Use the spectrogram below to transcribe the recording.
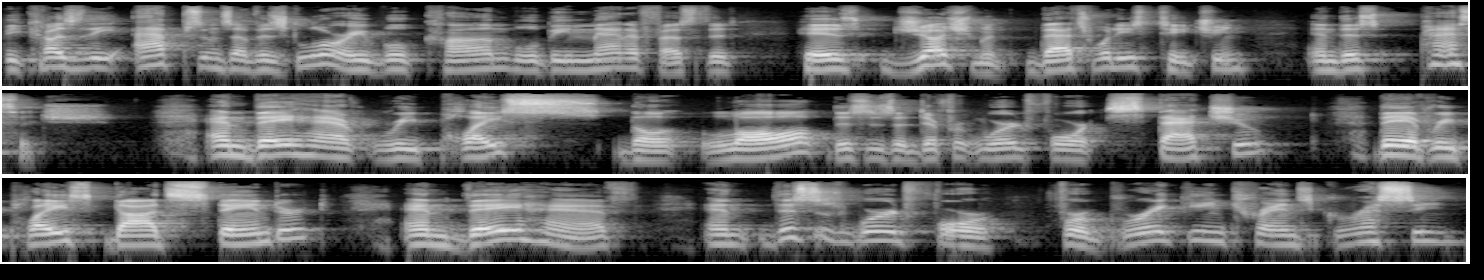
because the absence of his glory will come, will be manifested, his judgment. That's what he's teaching in this passage. And they have replaced the law. This is a different word for statute. They have replaced God's standard, and they have, and this is word for for breaking, transgressing,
